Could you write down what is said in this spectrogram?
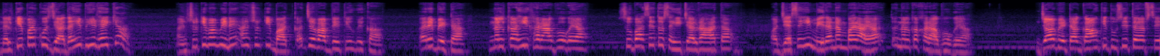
नलके पर कुछ ज़्यादा ही भीड़ है क्या? अंशुल की मम्मी ने अंशुल की बात का जवाब देते हुए कहा, अरे बेटा नलका ही खराब हो गया। सुबह से तो सही चल रहा था, और जैसे ही मेरा नंबर आया तो नलका खराब हो गया। जाओ बेटा, गाँव की दूसरी तरफ़ से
